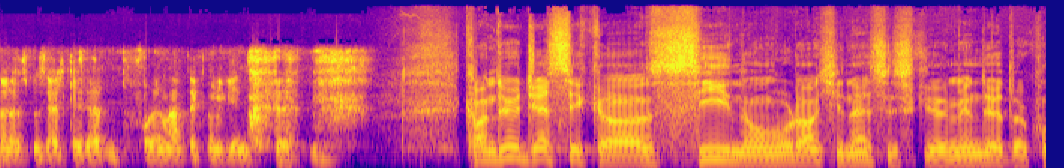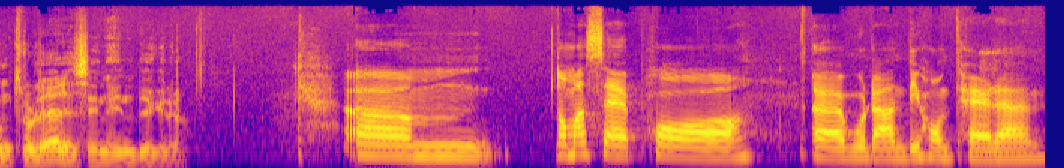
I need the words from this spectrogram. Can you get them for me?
eh, spesielt redd for denne teknologien. kan du Jessica, si noe om hvordan kinesiske myndigheter kontrollerer sine innbyggere? Um, når man ser på uh, hvordan de håndterer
